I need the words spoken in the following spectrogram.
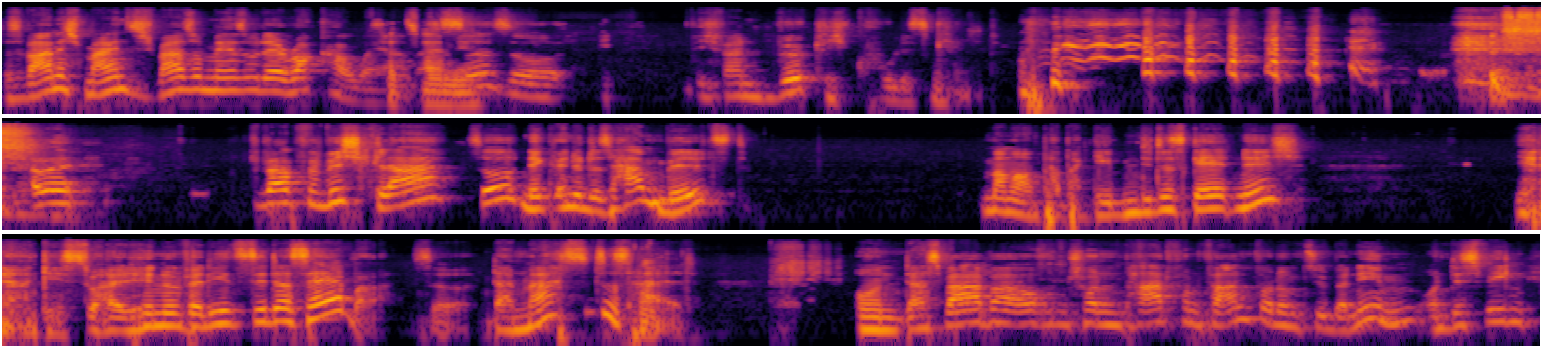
Das war nicht meins. Ich war so mehr so der Rockerwear. Weißt du? so, ich, ich war ein wirklich cooles Kind. Aber war für mich klar, so, Nick, wenn du das haben willst, Mama und Papa geben dir das Geld nicht. Ja, dann gehst du halt hin und verdienst dir das selber. So, dann machst du das halt. Und das war aber auch schon ein Part von Verantwortung zu übernehmen. Und deswegen,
